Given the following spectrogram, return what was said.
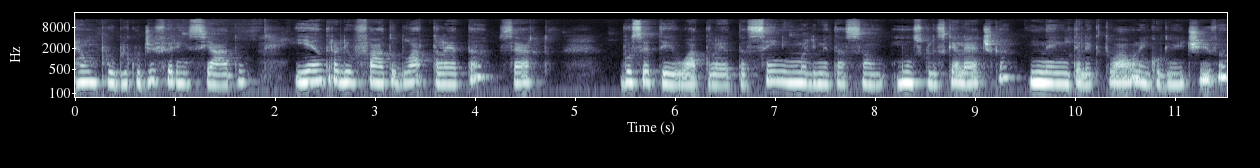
é um público diferenciado e entra ali o fato do atleta, certo? Você ter o atleta sem nenhuma limitação musculoesquelética, nem intelectual, nem cognitiva,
